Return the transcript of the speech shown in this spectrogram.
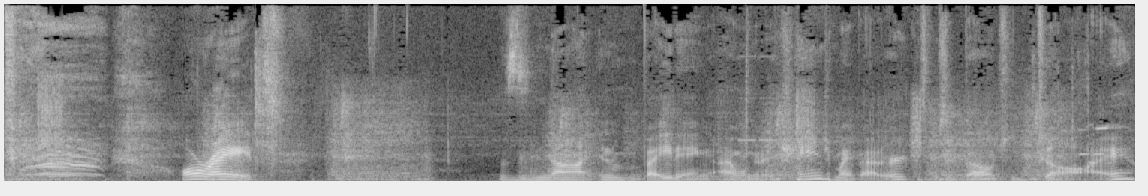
all right. This is not inviting. I'm gonna change my battery because it's about to die.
